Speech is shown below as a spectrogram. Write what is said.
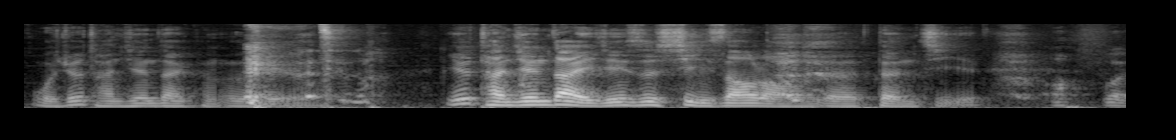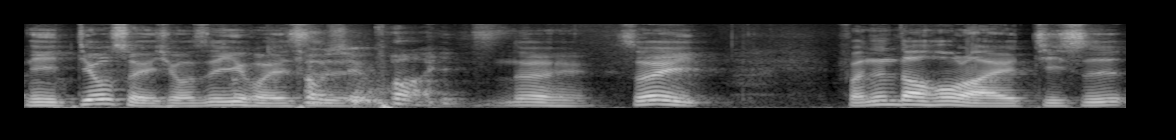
我觉得弹肩带更恶劣了，因为弹肩带已经是性骚扰的等级 你丢水球是一回事，不好意思。对，所以反正到后来几十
